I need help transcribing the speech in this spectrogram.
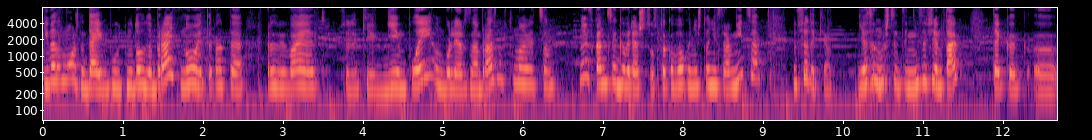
И, возможно, да, их будет неудобно брать, но это как-то развивает все-таки геймплей, он более разнообразным становится. Ну и в конце говорят, что с Токобока ничто не сравнится, но все-таки я думаю, что это не совсем так, так как э,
